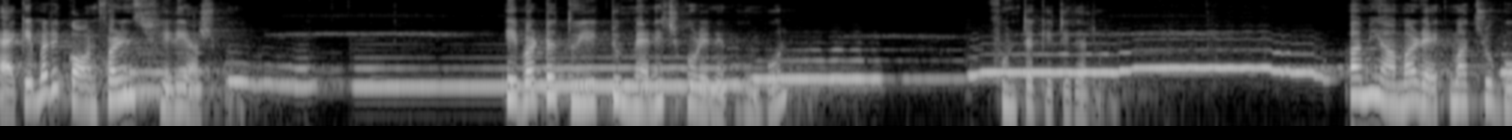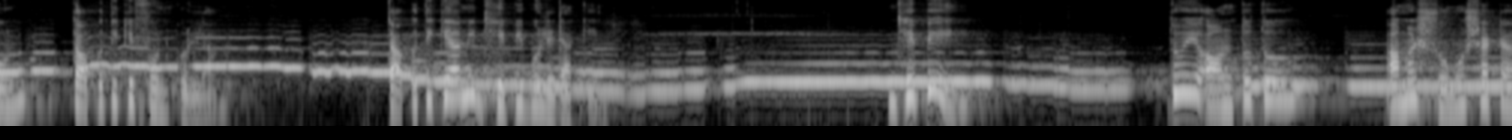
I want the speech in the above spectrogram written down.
একেবারে কনফারেন্স সেরে আসব। এবারটা তুই একটু ম্যানেজ করে নে ভুম্বল ফোনটা কেটে গেল। আমি আমার একমাত্র বোন তপতিকে ফোন করলাম। তপতিকে আমি ঢেপি বলে ডাকি। ঢেপি, তুই অন্তত আমার সমস্যাটা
